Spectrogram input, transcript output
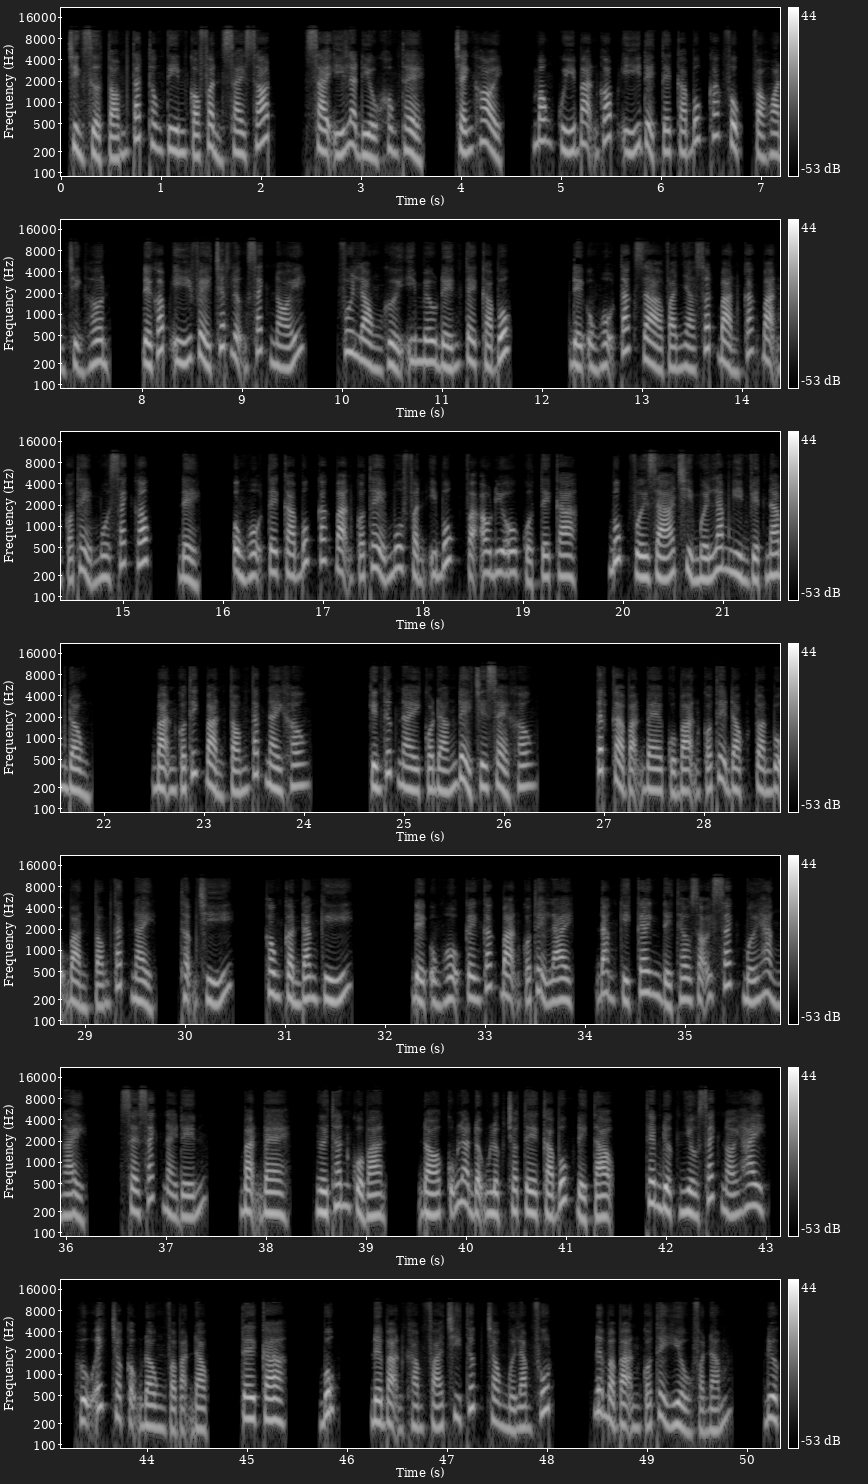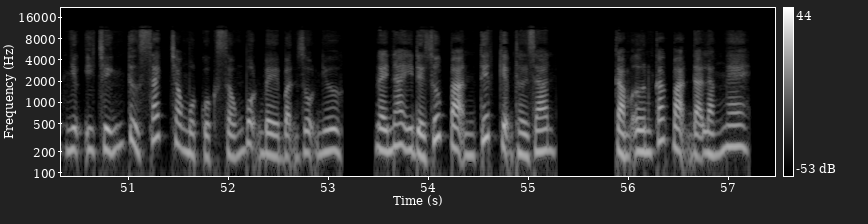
chỉnh sửa tóm tắt thông tin có phần sai sót, sai ý là điều không thể tránh khỏi. Mong quý bạn góp ý để TK Book khắc phục và hoàn chỉnh hơn. Để góp ý về chất lượng sách nói, vui lòng gửi email đến TK Book. Để ủng hộ tác giả và nhà xuất bản các bạn có thể mua sách gốc. Để ủng hộ TK Book các bạn có thể mua phần ebook và audio của TK Book với giá chỉ 15.000 Việt Nam đồng. Bạn có thích bản tóm tắt này không? Kiến thức này có đáng để chia sẻ không? Tất cả bạn bè của bạn có thể đọc toàn bộ bản tóm tắt này, thậm chí không cần đăng ký. Để ủng hộ kênh các bạn có thể like, đăng ký kênh để theo dõi sách mới hàng ngày. Xe sách này đến, bạn bè, người thân của bạn. Đó cũng là động lực cho TK Book để tạo thêm được nhiều sách nói hay, hữu ích cho cộng đồng và bạn đọc. TK Book, nơi bạn khám phá tri thức trong 15 phút, nơi mà bạn có thể hiểu và nắm được những ý chính từ sách trong một cuộc sống bộn bề bận rộn như ngày nay để giúp bạn tiết kiệm thời gian. Cảm ơn các bạn đã lắng nghe.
